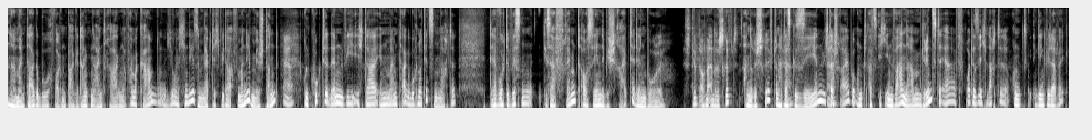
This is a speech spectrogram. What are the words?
nahm mein Tagebuch, wollte ein paar Gedanken eintragen. Auf einmal kam ein junger Chinese, merkte ich wieder, auf einmal neben mir stand Ja. und guckte denn, wie ich da in meinem Tagebuch Notizen machte. Der wollte wissen, dieser fremd aussehende, wie schreibt er denn wohl? Stimmt, auch eine andere Schrift. Andere Schrift und hat Ja. das gesehen, wie ich Ja. da schreibe. Und als ich ihn wahrnahm, grinste er, freute sich, lachte und ging wieder weg.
